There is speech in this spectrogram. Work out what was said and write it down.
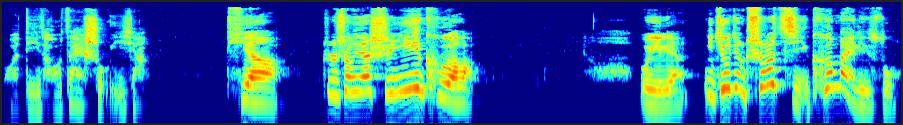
我低头再数一下，天啊，只剩下十一颗了。威廉，你究竟吃了几颗麦丽素？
